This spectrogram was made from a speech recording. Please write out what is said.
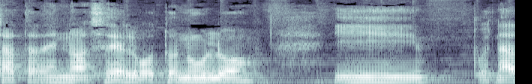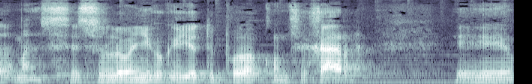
trata de no hacer el voto nulo y pues nada más, eso es lo único que yo te puedo aconsejar. Eh,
